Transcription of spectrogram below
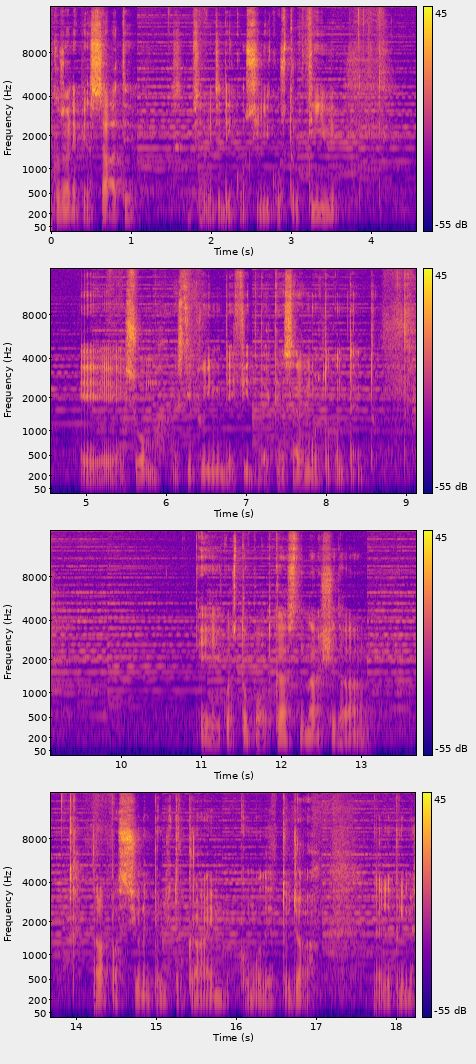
cosa ne pensate, se avete dei consigli costruttivi. E insomma restituirmi dei feedback, ne sarei molto contento. E questo podcast nasce da, dalla passione per il true crime, come ho detto già nelle prime,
